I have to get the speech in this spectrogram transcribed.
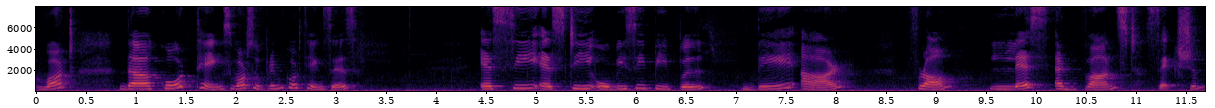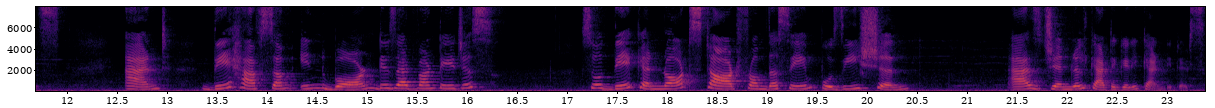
what the court thinks what supreme court thinks is sc st obc people they are from less advanced sections and they have some inborn disadvantages. So they cannot start from the same position as general category candidates.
